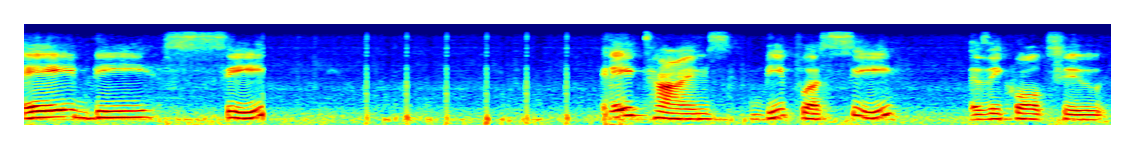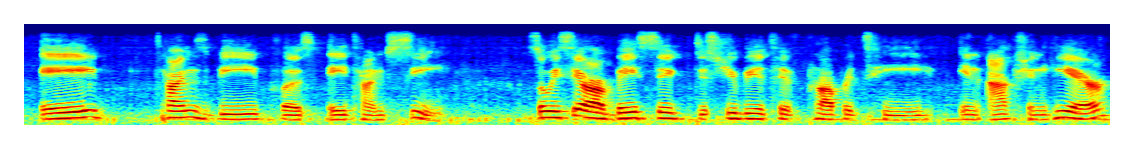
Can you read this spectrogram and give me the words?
A, B, C, A times B plus C is equal to A times B plus A times C. So we see our basic distributive property in action here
